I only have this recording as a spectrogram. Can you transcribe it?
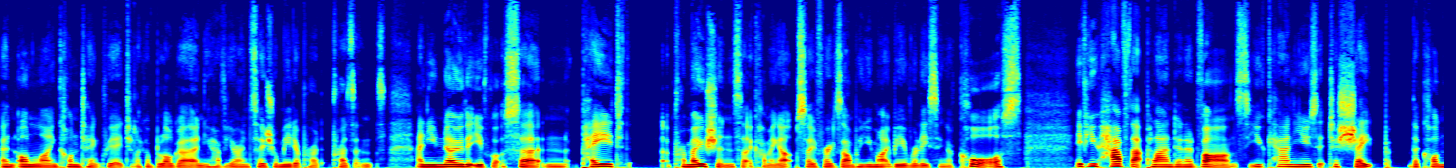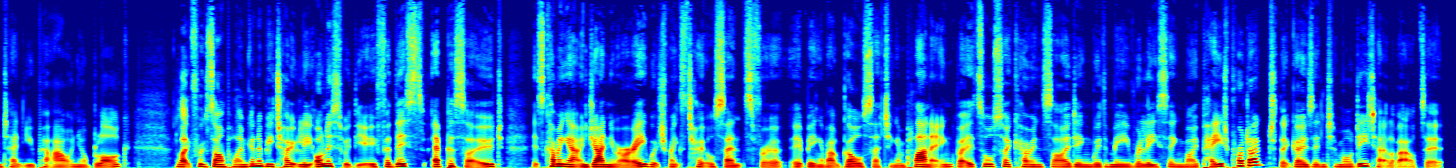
an online content creator, like a blogger, and you have your own social media pre- presence, and you know that you've got certain paid promotions that are coming up. So, for example, you might be releasing a course. If you have that planned in advance, you can use it to shape the content you put out in your blog. Like, for example, I'm going to be totally honest with you. For this episode, it's coming out in January, which makes total sense for it being about goal setting and planning, but it's also coinciding with me releasing my paid product that goes into more detail about it.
